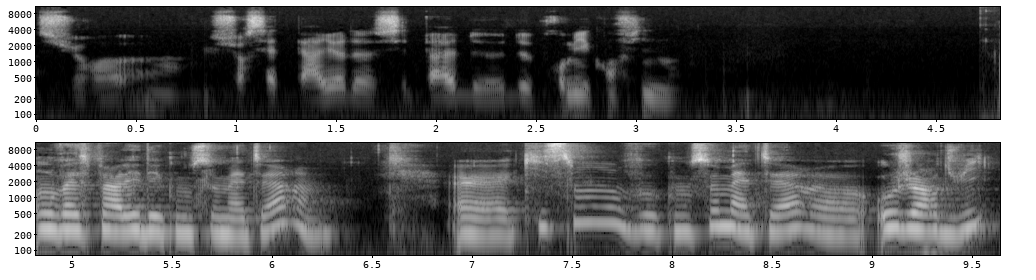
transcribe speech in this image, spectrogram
sur sur cette période, cette période de, premier confinement. On va se parler des consommateurs. qui sont vos consommateurs aujourd'hui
